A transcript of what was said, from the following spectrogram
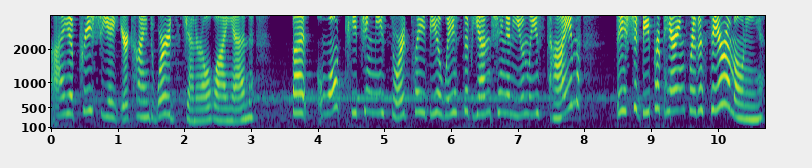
I appreciate your kind words, General Huaiyan. But won't teaching me swordplay be a waste of Yanqing and Yunli's time? They should be preparing for the ceremony.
